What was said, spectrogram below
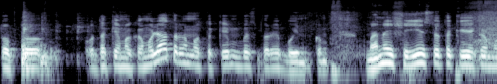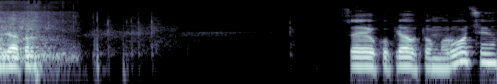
Тобто, отаким акумулятором, отаким безперебойником. У мене ще є отакий акумулятор. Це я купляв в тому році.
